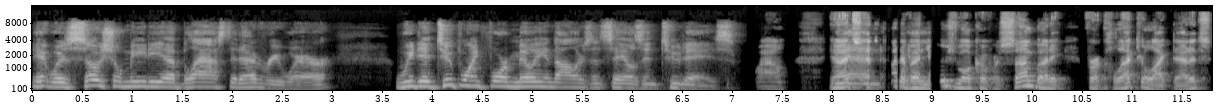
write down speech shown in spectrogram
It was social media blasted everywhere. We did $2.4 million in sales in two days. Wow. You know, it's, and, it's kind of and, unusual for somebody, for a collector like that. It's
